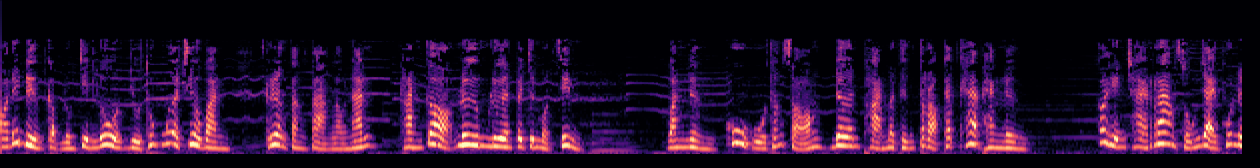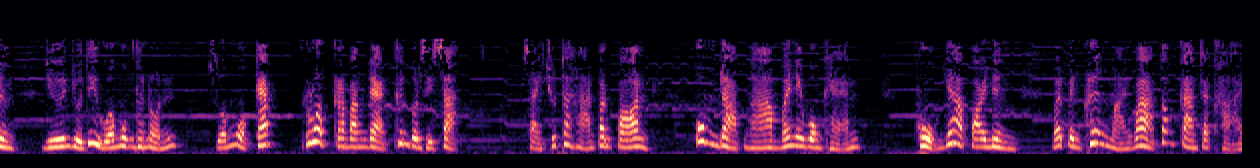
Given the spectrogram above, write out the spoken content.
อได้ดื่มกับหลวงจินลู่อยู่ทุกเมื่อเชื่อวัน เรื่องต่างๆเหล่านั้น พลันก็ลืมเลือนไปจนหมดสิ้น วันหนึ่ง คู่หูทั้งสองเดินผ่านมาถึงตรอกแคบๆแห่งหนึ่ง ก็เห็นชายร่างสูงใหญ่ผู้หนึ่ง ยืนอยู่ที่หัวมุมถนน สวมหมวกแก๊ปรวบกระบังแดดขึ้นบนศีรษะ ใส่ชุดทหารปอนปอนอุ้มดาบงามไว้ในวงแขน ผูกหญ้าปอยหนึ่งไว้เป็นเครื่องหมายว่าต้องการจะขาย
